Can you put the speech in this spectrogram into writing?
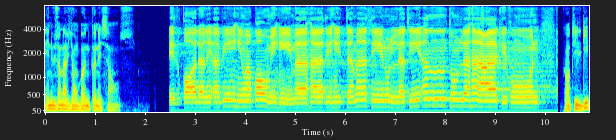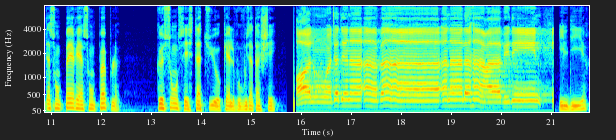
et nous en avions bonne connaissance. إذ قال لأبيه وقومه ما هذه التماثيل التي أنتم لها عاكفون Quand il dit à son père et à son peuple, Que sont ces statues auxquelles vous vous attachez قالوا وجدنا آباءنا لها عابدين Ils dirent,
